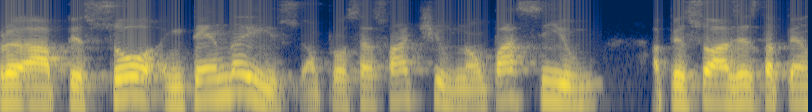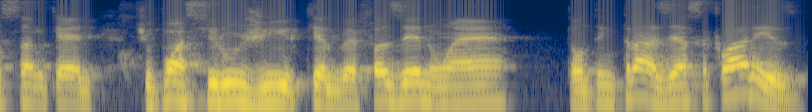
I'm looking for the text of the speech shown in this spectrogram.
a pessoa entenda isso, é um processo ativo, não passivo. A pessoa às vezes está pensando que é tipo uma cirurgia que ele vai fazer, não é? Então tem que trazer essa clareza.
